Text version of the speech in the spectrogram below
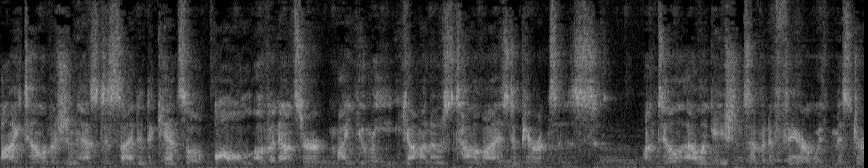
iTelevision has decided to cancel all of announcer Mayumi Yamano's televised appearances. Until allegations of an affair with Mr.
